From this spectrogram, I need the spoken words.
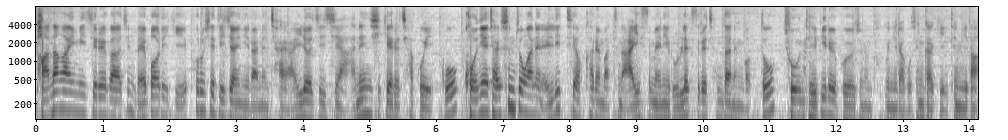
바나나 이미지를 가진 매버릭이 포르쉐 디자인이라는 잘 알려지지 않은 시계를 차고 있고 권위에 잘 순종하는 엘리트 역할을 맡은 아이스맨이 롤렉스를 찬다는 것도 좋은 대비를 보여주는 부분이라고 생각이 됩니다.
